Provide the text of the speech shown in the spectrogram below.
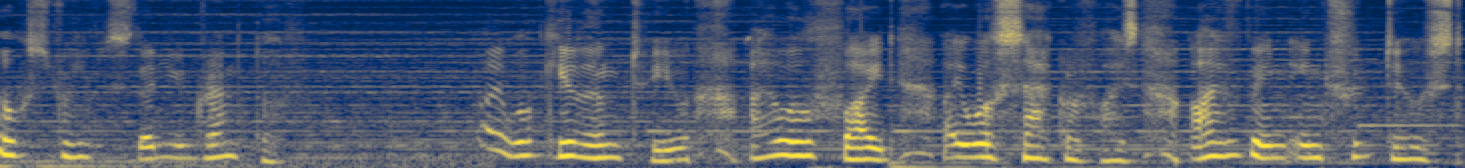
Those dreams that you dreamt of. I will give them to you. I will fight. I will sacrifice. I've been introduced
